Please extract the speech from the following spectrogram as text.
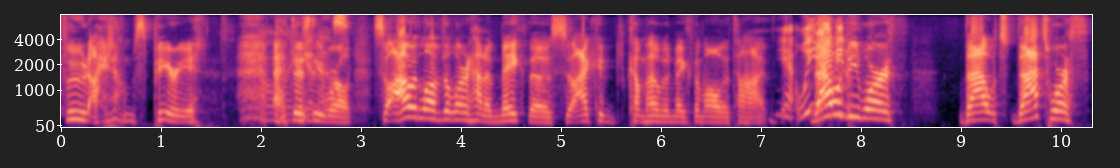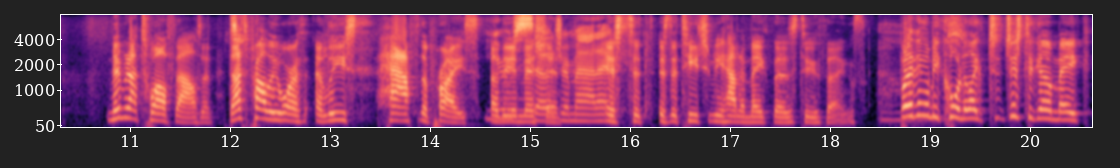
food items. Period. Oh at Disney goodness. World. So I would love to learn how to make those so I could come home and make them all the time. Yeah, we that I would mean, be worth that that's worth maybe not 12,000. That's probably worth at least half the price of the You're so admission. dramatic. Is to is to teach me how to make those two things. Oh but I think it'd be cool to like to, just to go make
